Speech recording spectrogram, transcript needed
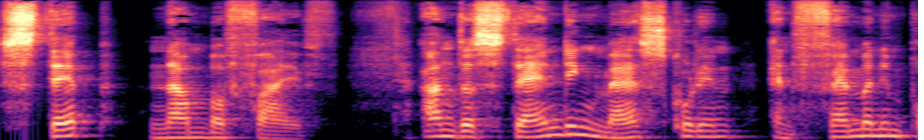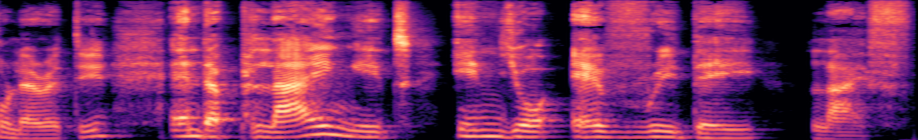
Step number five understanding masculine and feminine polarity and applying it in your everyday life.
